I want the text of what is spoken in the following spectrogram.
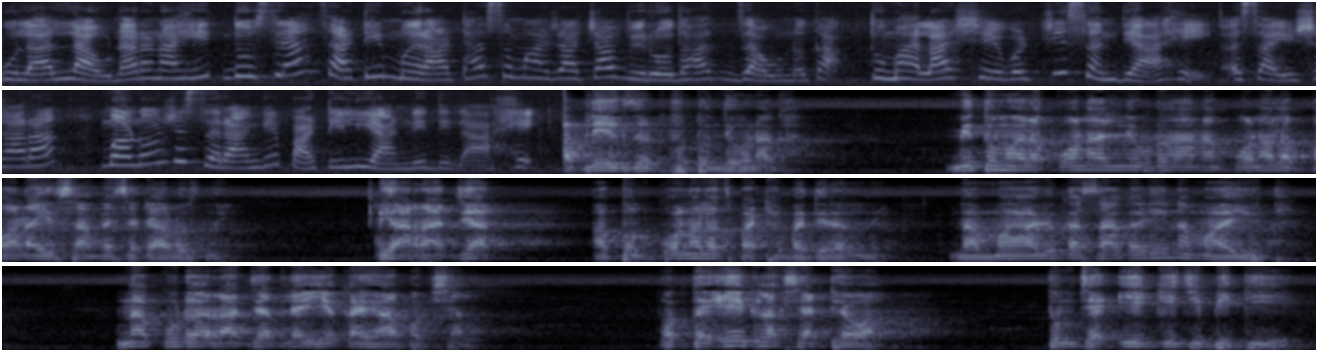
गुलाल लावणार नाहीत. दुसऱ्यांसाठी मराठा समाजाच्या विरोधात जाऊ नका. तुम्हाला शेवटची संधी आहे असा इशारा मनोज सरांगे पाटील यांनी दिला आहे. आपली एकजट फुटून देऊ नका. मी तुम्हाला कोणाला निवडून आणा कोणाला पाडा हे सांगायसाठी आलोच नाही. या राज्यात आपण कोणालाच पाठिंबा दिलेला नाही. ना महाविकास आघाडी ना महायुती. ना कुठं राज्यातल्या एका ह्या पक्षाला. फक्त एक लक्षात ठेवा तुमच्या एकीची भीती आहे.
